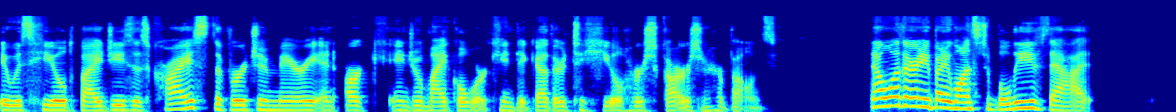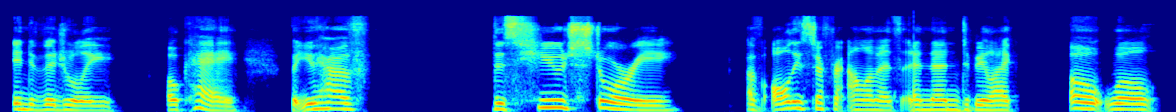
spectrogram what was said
it was healed by Jesus Christ, the Virgin Mary, and Archangel Michael working together to heal her scars and her bones. Now, whether anybody wants to believe that individually, okay, but you have this huge story of all these different elements, and then to be like, oh, well,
